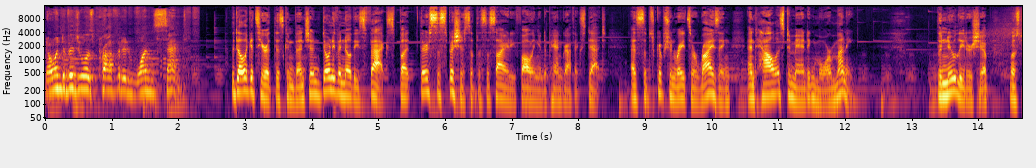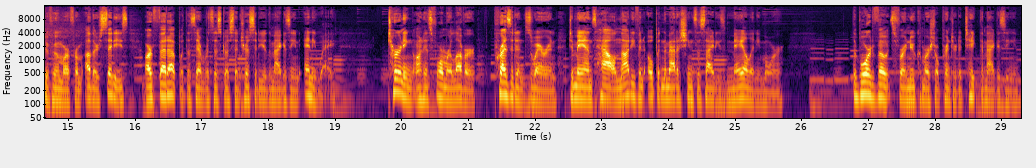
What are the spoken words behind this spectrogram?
No individual has profited one cent. The delegates here at this convention don't even know these facts, but they're suspicious of the society falling into Pangraphic's debt, as subscription rates are rising and Hal is demanding more money. The new leadership, most of whom are from other cities, are fed up with the San Francisco centricity of the magazine anyway. Turning on his former lover, President Zwerin demands Hal not even open the Mattachine Society's mail anymore. The board votes for a new commercial printer to take the magazine.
